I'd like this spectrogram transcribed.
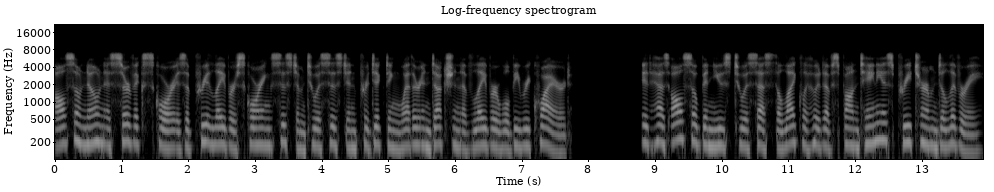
also known as cervix score is a pre-labor scoring system to assist in predicting whether induction of labor will be required. It has also been used to assess the likelihood of spontaneous preterm delivery.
